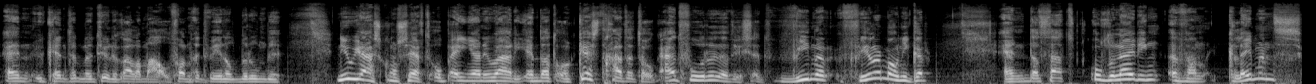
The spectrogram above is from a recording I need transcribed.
En u kent hem natuurlijk allemaal van het wereldberoemde nieuwjaarsconcert op 1 januari. En dat orkest gaat het ook uitvoeren. Dat is het Wiener Philharmoniker. En dat staat onder leiding van Clemens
